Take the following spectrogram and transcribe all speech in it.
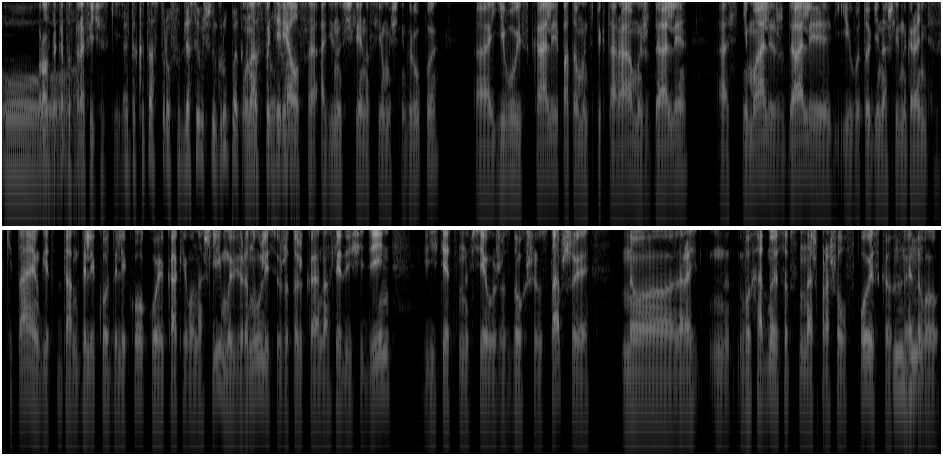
О, Просто катастрофический. Это катастрофа. Для съемочной группы это У нас катастрофа. потерялся один из членов съемочной группы, а, его искали, потом инспектора, мы ждали, а, снимали, ждали, и в итоге нашли на границе с Китаем, где-то там далеко-далеко, кое-как его нашли, мы вернулись уже только на следующий день, естественно, все уже сдохшие, уставшие, но выходной, собственно, наш прошел в поисках Мгм. этого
